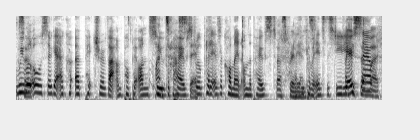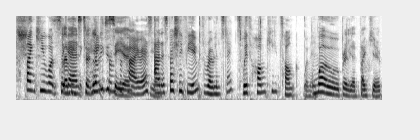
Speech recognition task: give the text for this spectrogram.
We So- will also get a, a picture of that and pop it onto the post. We'll put it as a comment on the post. That's brilliant. you coming into the studio. Thank you so much. Thank you once Lovely again, to- Kate lovely to from see you. Papyrus, Yeah. and especially for you, the Rolling Stones, with Honky Tonk Women. whoa brilliant thank you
